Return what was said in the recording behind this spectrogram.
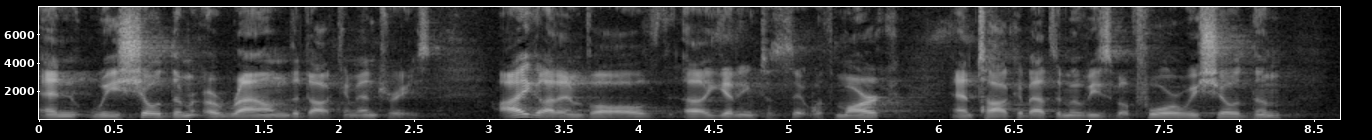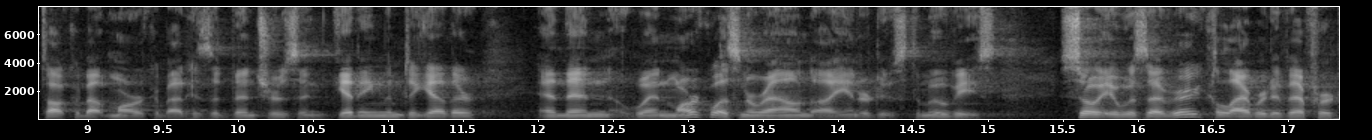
and we showed them around the documentaries. I got involved uh, getting to sit with Mark and talk about the movies before we showed them, talk about Mark about his adventures in getting them together, and then when Mark wasn't around, I introduced the movies. So it was a very collaborative effort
